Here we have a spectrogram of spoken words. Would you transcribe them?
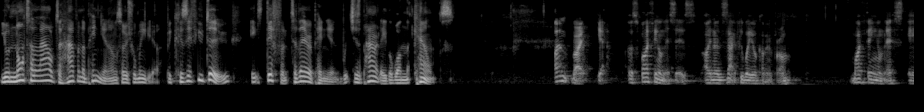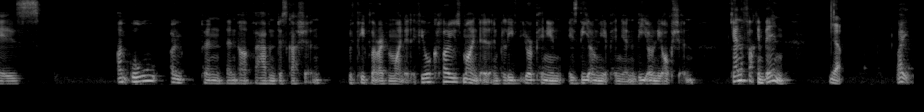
You're not allowed to have an opinion on social media because if you do, it's different to their opinion, which is apparently the one that counts. I'm right. Yeah. Uh, so my thing on this is I know exactly where you're coming from. My thing on this is I'm all open and up for having a discussion with people that are open minded. If you're closed minded and believe that your opinion is the only opinion and the only option, get in the fucking bin. Yeah. Like,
